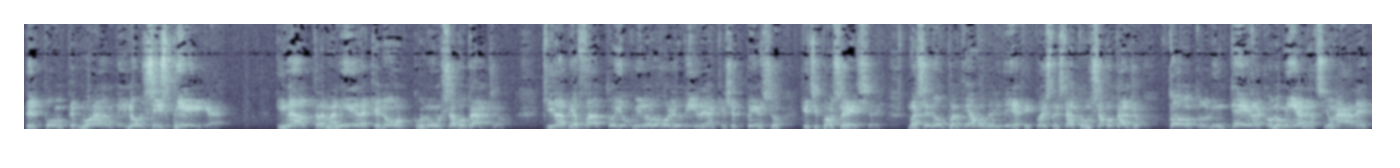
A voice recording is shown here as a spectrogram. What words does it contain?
del ponte Morandi non si spiega in altra maniera che non con un sabotaggio. Chi l'abbia fatto io qui non lo voglio dire, anche se penso che ci possa essere ma se non partiamo dall'idea che questo è stato un sabotaggio contro l'intera economia nazionale,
